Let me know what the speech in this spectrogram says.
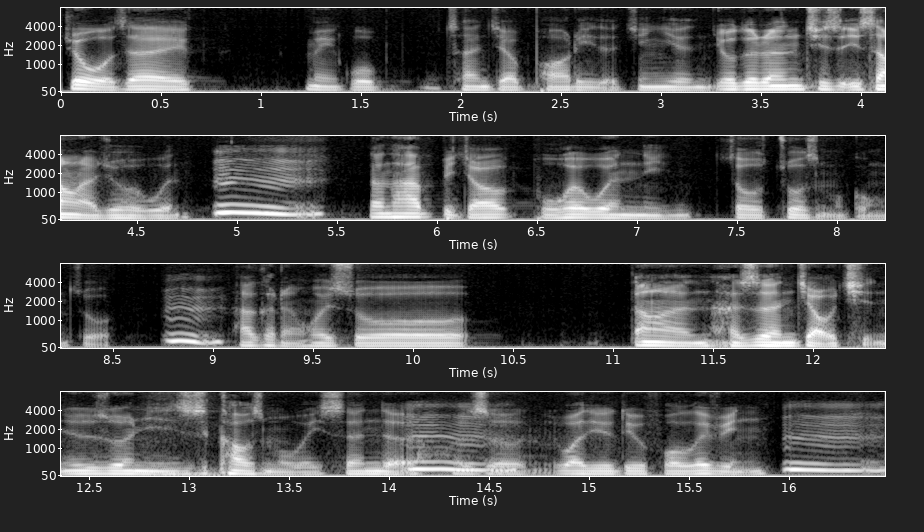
就我在。美国参加 party 的经验，有的人其实一上来就会问，嗯，但他比较不会问你都做什么工作，嗯，他可能会说，当然还是很矫情，就是说你是靠什么为生的，嗯、或者说 What do you do for living？嗯，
